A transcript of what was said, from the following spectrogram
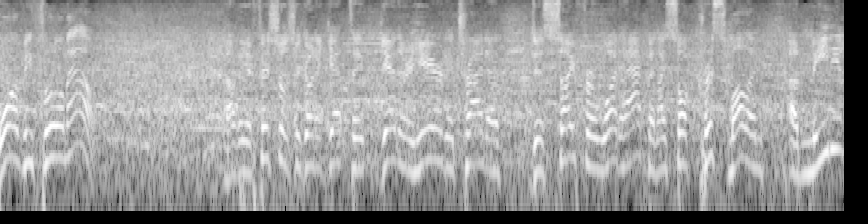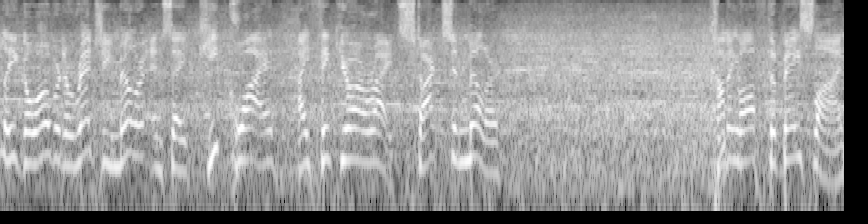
Warby threw him out. Now the officials are going to get together here to try to decipher what happened. I saw Chris Mullin immediately go over to Reggie Miller and say, keep quiet. I think you're all right. Starks and Miller coming off the baseline,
